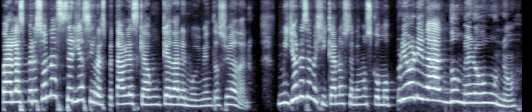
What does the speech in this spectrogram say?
Para las personas serias y respetables que aún quedan en Movimiento Ciudadano, millones de mexicanos tenemos como prioridad número uno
